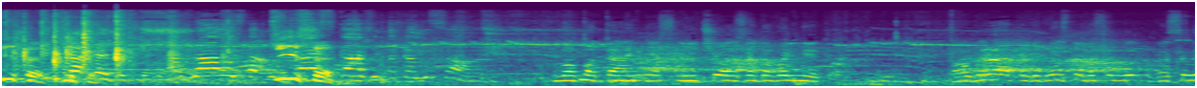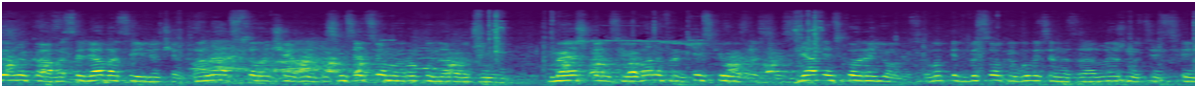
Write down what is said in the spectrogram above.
Тише, тише. Пожалуйста, Тише. до. Клопотання слідчого задовольнити. Обрати відносно Васили- Василенюка Василя Васильовича 12 червня 87 року народження, мешканцю Івано-Франківської області, Снятинського району, село Підвисоке, вулиця Незалежності 7,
